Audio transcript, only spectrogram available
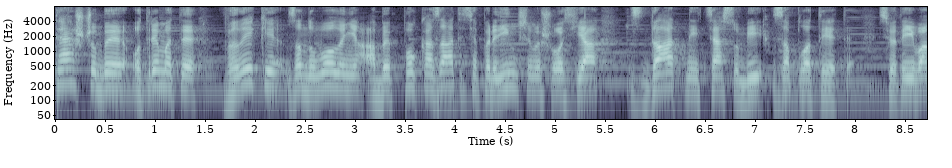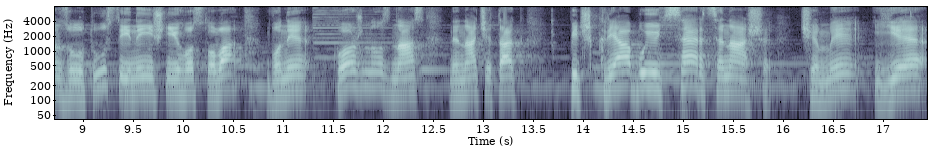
те, щоб отримати велике задоволення, аби показатися перед іншими, що ось я здатний це собі заплатити. Святий Іван Золотустий і нинішні його слова, вони кожного з нас, неначе так підшкрябують серце наше, чи ми є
